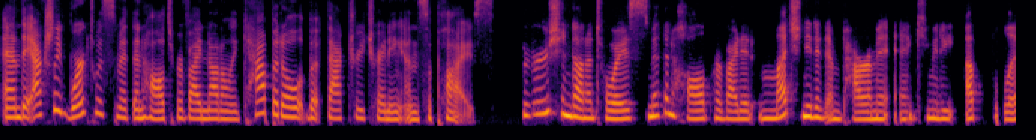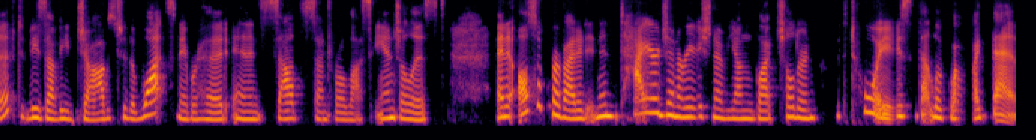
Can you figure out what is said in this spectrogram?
And they actually worked with Smith and Hall to provide not only capital, but factory training and supplies. Through Shindana Toys, Smith and Hall provided much needed empowerment and community uplift vis a vis jobs to the Watts neighborhood in South Central Los Angeles. And it also provided an entire generation of young Black children with toys that looked like them.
